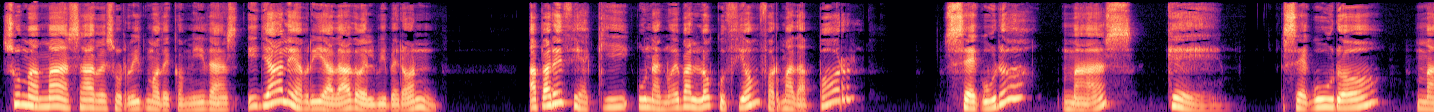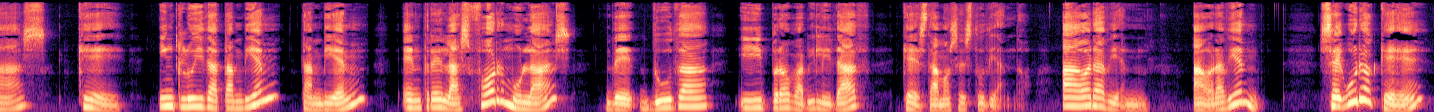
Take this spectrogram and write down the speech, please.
Su mamá sabe su ritmo de comidas y ya le habría dado el biberón. Aparece aquí una nueva locución formada por seguro más que seguro más que incluida también también entre las fórmulas de duda y probabilidad que estamos estudiando. Ahora bien, ahora bien, seguro que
